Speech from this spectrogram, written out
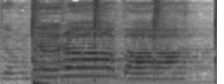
지금 들어봐.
